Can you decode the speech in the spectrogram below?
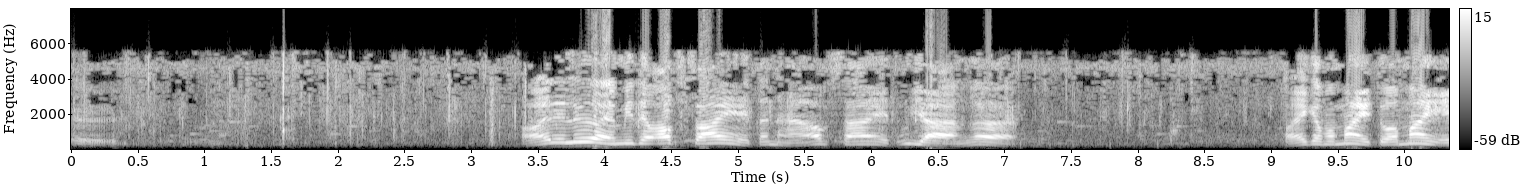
เออถอยเรื่อยๆ มีแต่ออฟไซด์ตัณหาออฟไซด์ทุกอย่างก็ถอยกันมาไหมตัวไหมเอ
